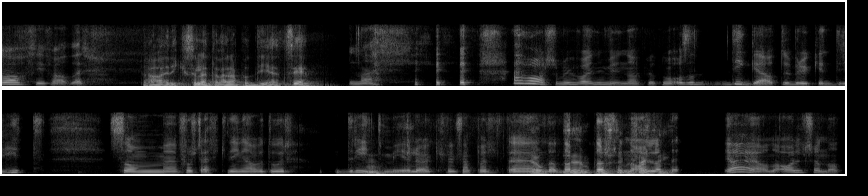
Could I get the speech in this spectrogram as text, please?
Åh, fy fader. Det er ikke så lett å være på diett, si. Nei. Jeg har så mye vann i munnen akkurat nå. Og så digger jeg at du bruker drit som forsterkning av et ord. Dritmye løk, for eksempel. Da, da, da skjønner alle at det Ja, ja, ja. Alle skjønner at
